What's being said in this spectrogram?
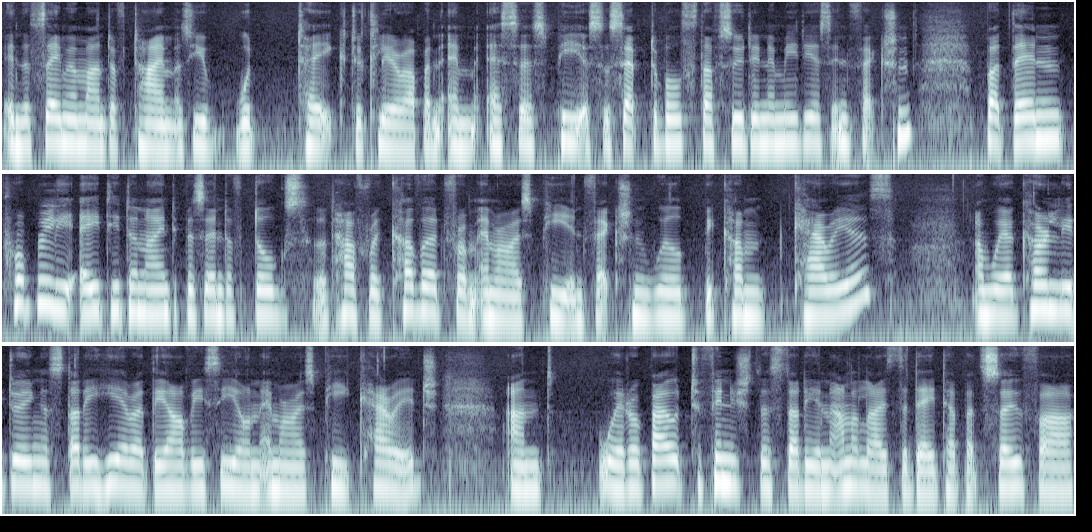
in the same amount of time as you would take to clear up an MSSP, a susceptible staph pseudointermedius infection. But then, probably 80 to 90% of dogs that have recovered from MRSP infection will become carriers. And we are currently doing a study here at the RVC on MRSP carriage, and we're about to finish the study and analyze the data, but so far,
